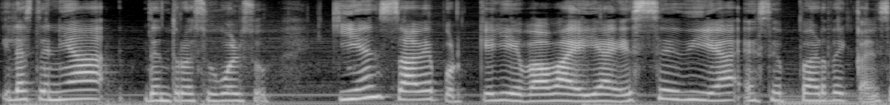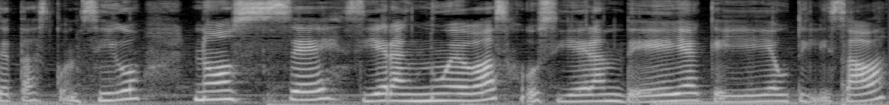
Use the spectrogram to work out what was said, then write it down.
y las tenía dentro de su bolso. ¿Quién sabe por qué llevaba ella ese día ese par de calcetas consigo? No sé si eran nuevas o si eran de ella que ella utilizaba,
